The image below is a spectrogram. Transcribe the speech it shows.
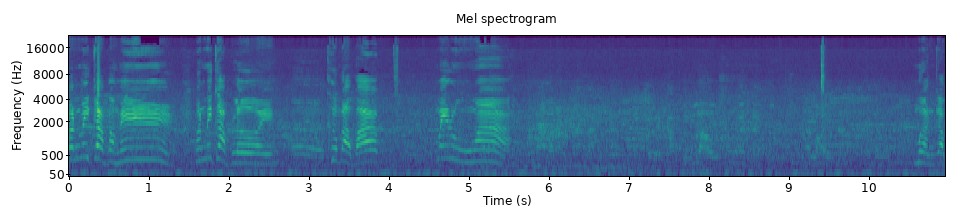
มันไม่กลับอะแม่ มันไม่กลับเลย เออคือแบบว่าไม่รู้ว่าไปกลับหรือเราทำงานหนักกินอร่อยนะเหมือนกับ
